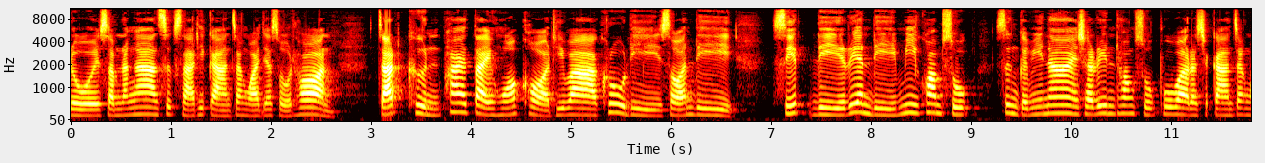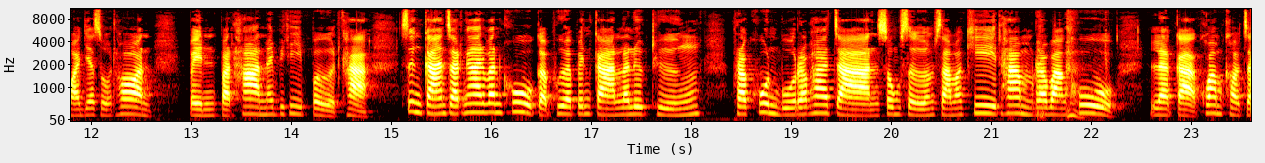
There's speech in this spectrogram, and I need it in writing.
โดยสำนักงงานศึกษาธิการจังหวัดยโสธรจัดขึ้นภายใต้หัวข้อที่ว่าครูดีสอนดีซิดดีเรียนดีมีความสุข ซึ่งก็มีนายชรินท่องสุขผู้ว่าราชการจังหวัดยโสธรเป็นประธานในพิธีเปิดค่ะ ซึ่งการจัดงานวันคู่ก็เพื่อเป็นการระลึกถึง พระคุณบูรพาจารย์ส่งเสริมสามัคคีถ้ำระว่างคู่ และกะความเข้าใจ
